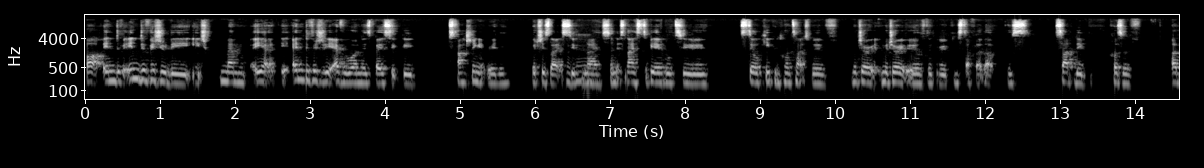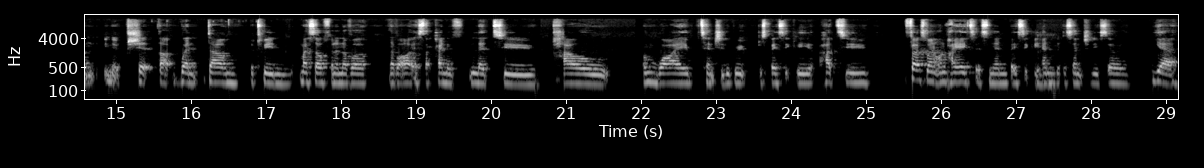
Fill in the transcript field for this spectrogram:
but indiv- individually, each member, yeah, individually, everyone is basically smashing it really, which is like super mm-hmm. nice, and it's nice to be able to still keep in contact with majority majority of the group and stuff like that. Because sadly, because of um, you know shit that went down between myself and another another artist, that kind of led to how and why potentially the group just basically had to first went on hiatus and then basically mm-hmm. ended essentially. So yeah,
